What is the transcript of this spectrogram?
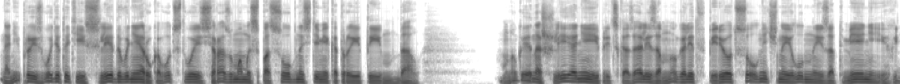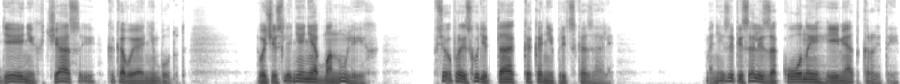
Они производят эти исследования, руководствуясь разумом и способностями, которые ты им дал — Многое нашли они и предсказали за много лет вперед солнечные и лунные затмения, их день, их час и каковы они будут. Вычисления не обманули их. Все происходит так, как они предсказали. Они записали законы, ими открыты.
